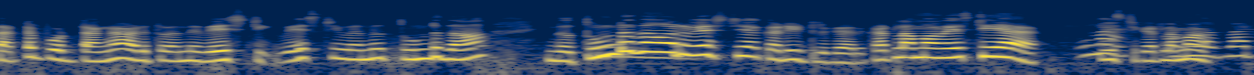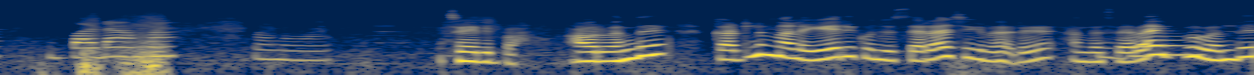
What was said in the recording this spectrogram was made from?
சட்டை போட்டாங்க. அடுத்து வந்து வேஷ்டி. வேஷ்டி வந்து துண்டு தான். இந்த துண்டு தான் ஒரு வேஷ்டியாக கட்டிட்டு இருக்காரு. கட்டலாமா வேஷ்டியை? வேஷ்டி கட்டலாமா? சரிப்பா. அவர் வந்து கட்டில் மேலே ஏறி கொஞ்சம் செராய்ச்சிக்கினாரு. அந்த செராய்ப்பு வந்து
